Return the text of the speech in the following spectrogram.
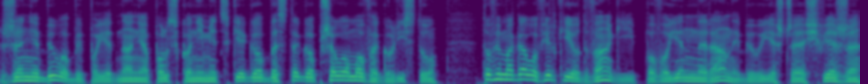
że nie byłoby pojednania polsko-niemieckiego bez tego przełomowego listu. To wymagało wielkiej odwagi, powojenne rany były jeszcze świeże.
